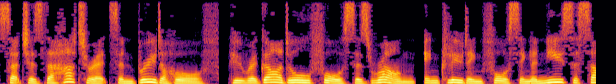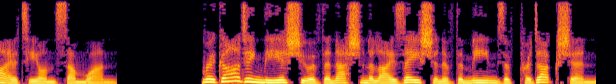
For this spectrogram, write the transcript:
such as the Hutterites and Bruderhof, who regard all force as wrong, including forcing a new society on someone. Regarding the issue of the nationalization of the means of production,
